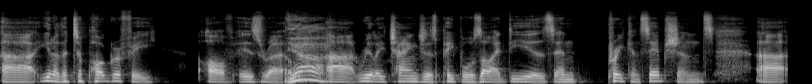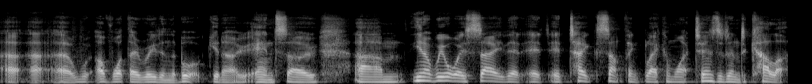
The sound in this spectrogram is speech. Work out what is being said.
uh, you know the topography of Israel Yeah. uh, really changes people's ideas and preconceptions uh, uh, uh, of what they read in the book. You know, and so um, you know we always say that it, it takes something black and white, turns it into color.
